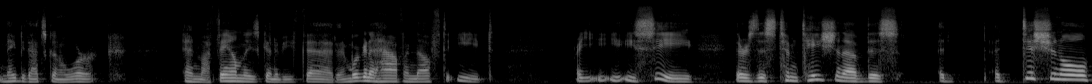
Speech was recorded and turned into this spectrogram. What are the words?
maybe that's going to work. And my family's going to be fed, and we're going to have enough to eat. You, see, there's this temptation of this additional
